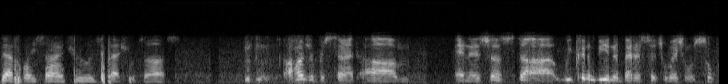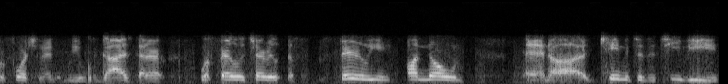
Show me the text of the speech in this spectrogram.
definitely something truly special to us A hundred percent. Um, and it's just uh, we couldn't be in a better situation. We're super fortunate. We were guys that are were fairly fairly unknown, and uh, came into the TV,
